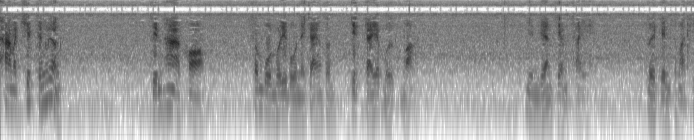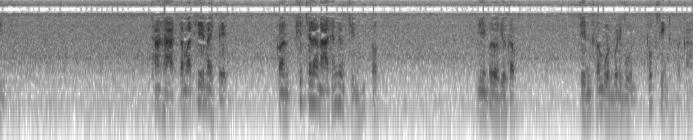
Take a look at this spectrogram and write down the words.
ถ้ามาคิดถึงเรื่องศีลห้าข้อ สมบูรณ์บริบูรณ์ในใจของตน จิตใจจะเบิกบานยิ้มแย้มแจ่มใสเลยเป็นสมาธิ ถ้าหากสมาธิไม่เป็นก่อนพิจารณาทั้งเรื่องศีลของตนยิ้มเอิบอยู่กับสินสมบูรณ์บริบูรณ์ทุกสิ่งทุกประการ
